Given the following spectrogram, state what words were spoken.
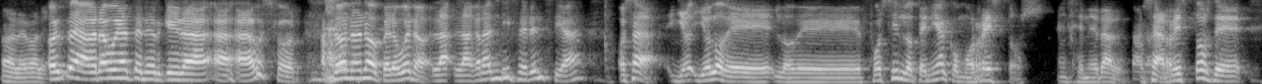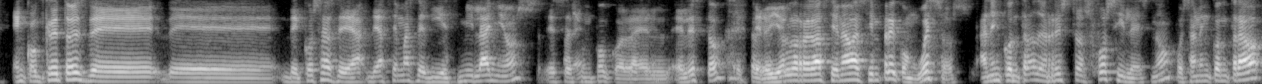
Vale, vale. O sea, ahora voy a tener que ir a, Oxford. No, no, no, pero bueno, la, la gran diferencia o sea, yo, lo, de, lo de fósil lo tenía como restos en general. O sea, restos de, en concreto es de, de, cosas de, hace más de 10.000 años, ese es un poco el, esto, pero yo lo relacionaba siempre con huesos. Han encontrado restos fósiles, ¿no? Pues han encontrado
